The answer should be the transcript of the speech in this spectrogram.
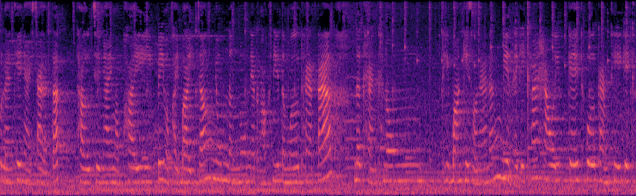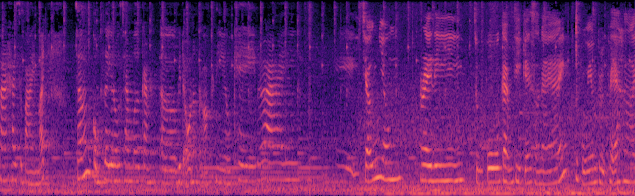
volunteer ថ្ងៃសៅរ៍អាទិត្យត្រូវជាថ្ងៃ22 23អញ្ចឹងខ្ញុំនឹងនាំអ្នកទាំងអស់គ្នាទៅមើលថាតើនៅខាងក្នុងធីបនគីសណាហ្នឹងមានអីគេខ្លះហើយគេធ្វើកម្មវិធីគេខ្លះហើយសុបាយមិនចឹងកុំភ្លេចរងចាំមើលកម្មវីដេអូនឹងទាំងអស់គ្នា OK bye bye ចឹងខ្ញុំ ready ចំពោះកម្មវិធីកេសណាហើយពីព្រោះខ្ញុំ prepare ហើយ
